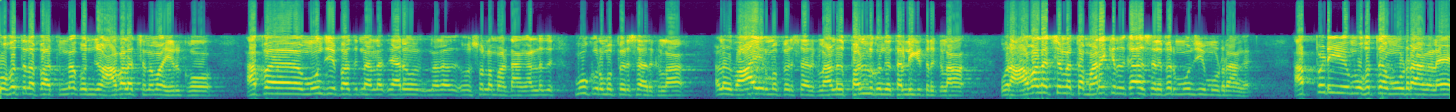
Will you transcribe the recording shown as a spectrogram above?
முகத்தில் பார்த்தோம்னா கொஞ்சம் அவலட்சணமாக இருக்கும். அப்போ மூஞ்சியை பார்த்து நல்லா யாரும் நல்லா சொல்ல மாட்டாங்க. அல்லது மூக்கு ரொம்ப பெருசாக இருக்கலாம். அல்லது வாய் ரொம்ப பெருசாக இருக்கலாம். அல்லது பல்லு கொஞ்சம் தள்ளிக்கிட்டு இருக்கலாம். ஒரு அவலட்சணத்தை மறைக்கிறதுக்காக சில பேர் மூஞ்சியை மூடுறாங்க. அப்படி முகத்தை மூடுறாங்களே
